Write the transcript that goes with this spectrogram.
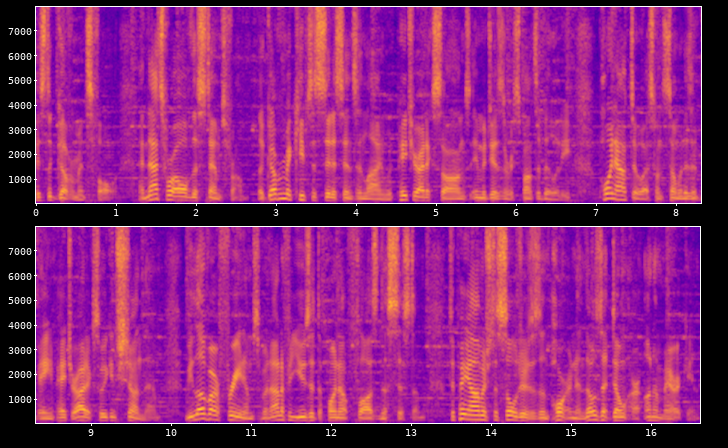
It's the government's fault. And that's where all of this stems from. The government keeps its citizens in line with patriotic songs, images, and responsibility. Point out to us when someone isn't being patriotic so we can shun them. We love our freedoms, but not if we use it to point out flaws in the system. To pay homage to soldiers is important, and those that don't are un American.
